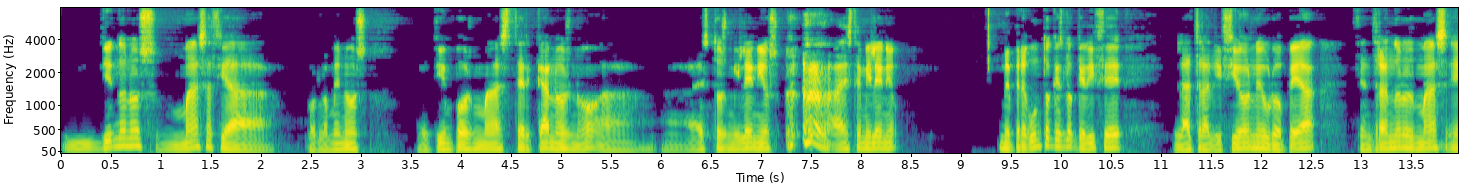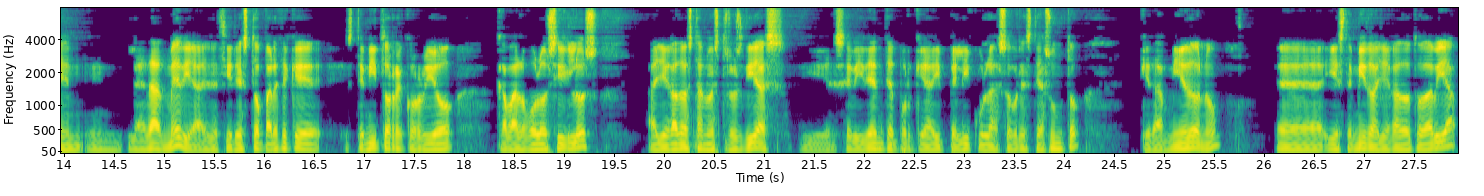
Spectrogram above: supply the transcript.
yéndonos más hacia, por lo menos, eh, tiempos más cercanos, ¿no? A, a estos milenios, a este milenio, me pregunto qué es lo que dice la tradición europea centrándonos más en, la Edad Media. Es decir, esto parece que este mito recorrió, cabalgó los siglos, ha llegado hasta nuestros días, y es evidente porque hay películas sobre este asunto que dan miedo, ¿no? Eh, y este miedo ha llegado todavía,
